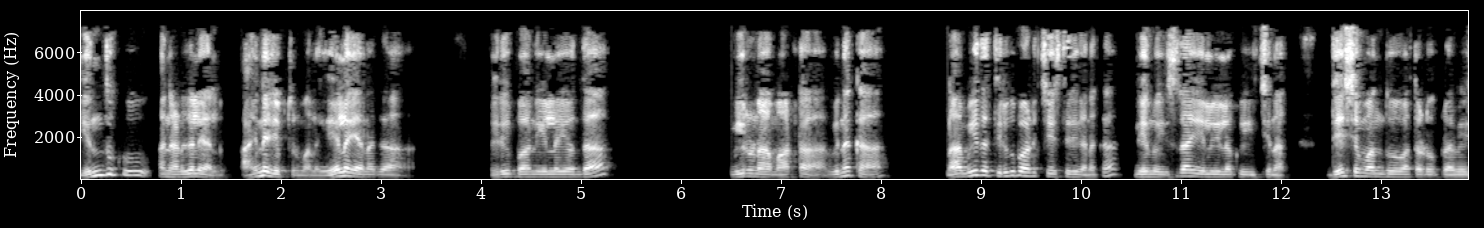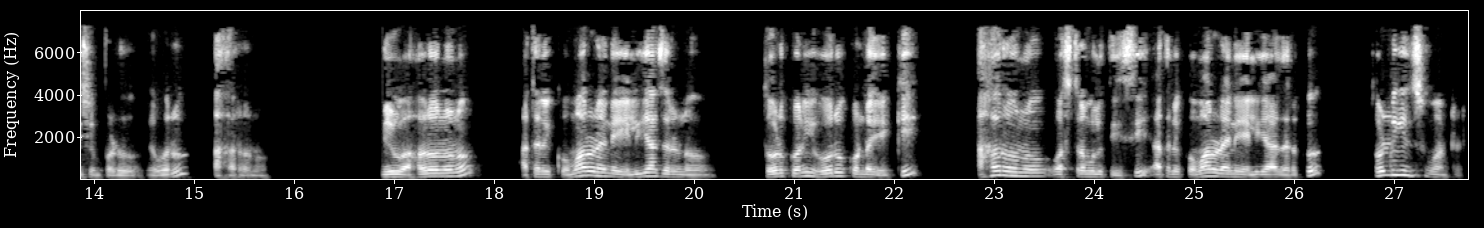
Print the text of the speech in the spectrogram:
ఎందుకు అని అడగలేయాలి ఆయనే చెప్తుండు మళ్ళీ ఏల అనగా విరిబా నీళ్ళ యొద్ద మీరు నా మాట వినక నా మీద తిరుగుబాటు చేస్తే గనక నేను ఇస్రాయేలీలకు ఇచ్చిన దేశమందు అతడు ప్రవేశింపడు ఎవరు? అహరోను. నీవు అహరోనును అతని కుమారుడైన ఎలియాజరును తోడుకొని హోరు కొండ ఎక్కి అహరోను వస్త్రములు తీసి అతని కుమారుడైన ఎలియాజరుకు తొడిగించు అంటాడు.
